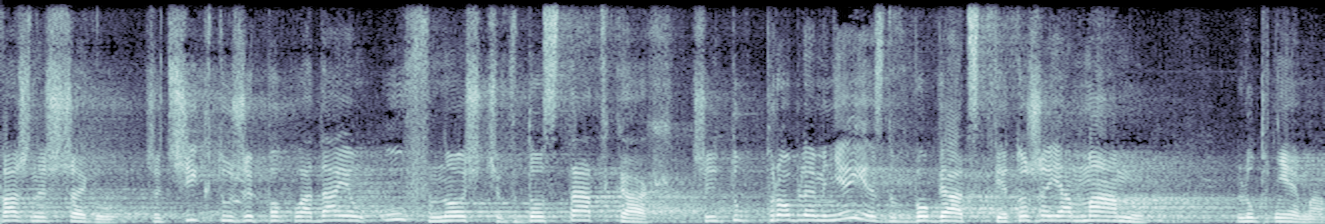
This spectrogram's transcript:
ważny szczegół, że ci, którzy pokładają ufność w dostatkach, czyli tu problem nie jest w bogactwie, to, że ja mam lub nie mam,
